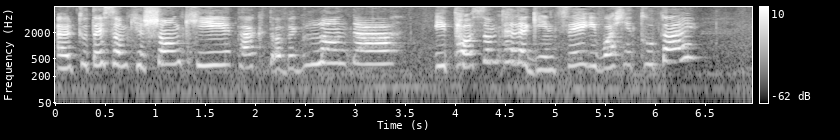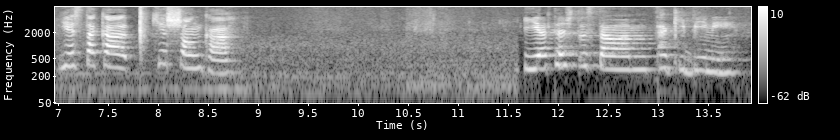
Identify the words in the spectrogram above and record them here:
E, tutaj są kieszonki, tak to wygląda. I to są te leginsy i właśnie tutaj jest taka kieszonka. I ja też dostałam taki beanie.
